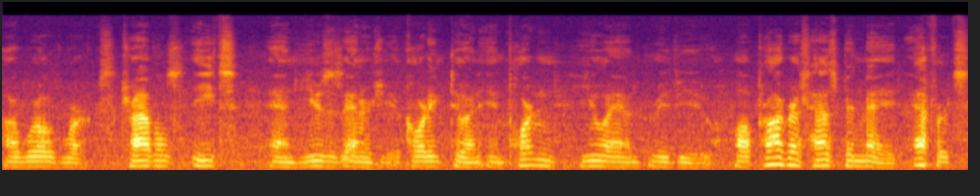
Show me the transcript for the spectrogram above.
our world works, travels, eats, and uses energy, according to an important UN review. While progress has been made, efforts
